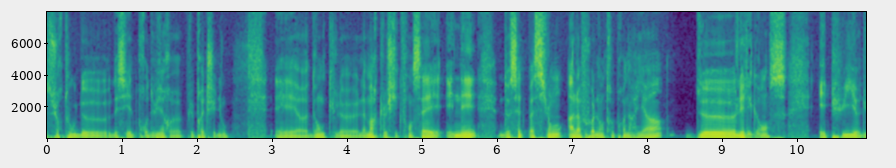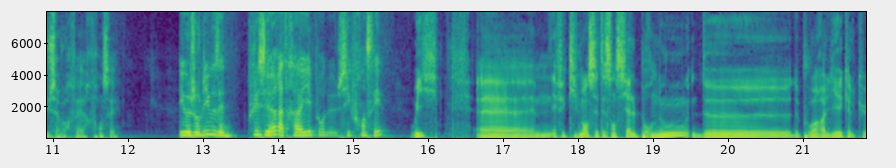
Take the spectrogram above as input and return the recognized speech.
surtout d'essayer de, produire plus près de chez nous. Et donc, la marque Le Chic Français est, est née de cette passion la fois de l'entrepreneuriat, de l'élégance et puis euh, du savoir-faire français. Et aujourd'hui, vous êtes plusieurs à travailler pour le chic français? Oui, euh, effectivement, c'est essentiel pour nous de, de, pouvoir allier quelques,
